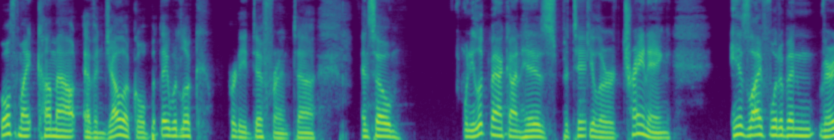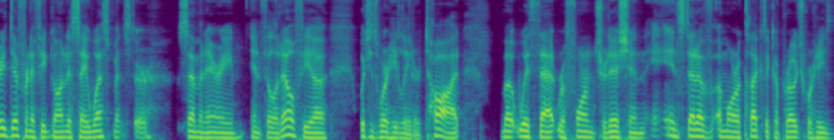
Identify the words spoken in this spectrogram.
Both might come out evangelical, but they would look pretty different. Uh, and so when you look back on his particular training, his life would have been very different if he'd gone to, say, Westminster seminary in Philadelphia, which is where he later taught. But with that Reformed tradition, instead of a more eclectic approach where he's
